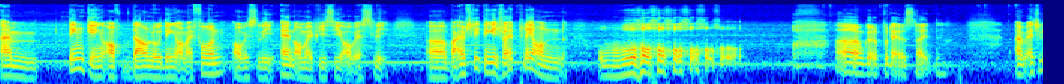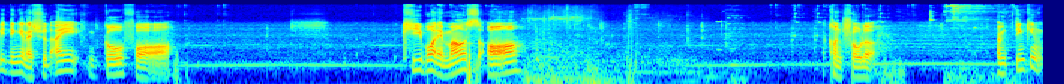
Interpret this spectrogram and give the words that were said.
I'm thinking of downloading on my phone obviously and on my PC obviously. Uh, but I'm actually thinking should I play on Whoa. I'm gonna put that aside. I'm actually thinking like should I go for keyboard and mouse or controller. I'm thinking,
